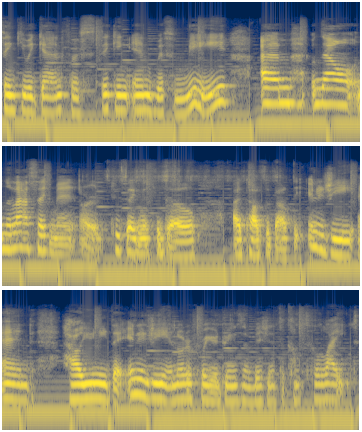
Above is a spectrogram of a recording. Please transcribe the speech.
Thank you again for sticking in with me. Um, now, in the last segment or two segments ago, I talked about the energy and how you need the energy in order for your dreams and visions to come to light.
